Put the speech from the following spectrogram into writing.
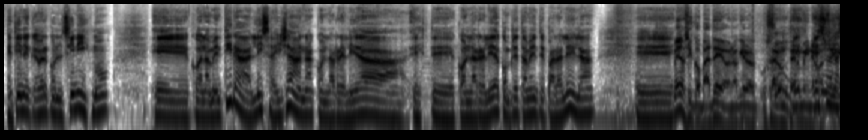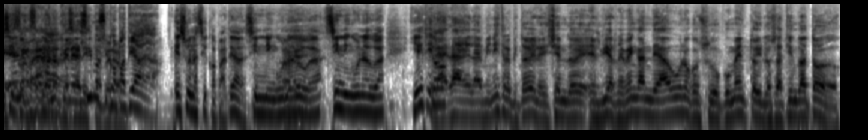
que tiene que ver con el cinismo, eh, con la mentira lisa y llana, con la realidad, este, con la realidad completamente paralela. Eh, Medio psicopateo, no quiero usar Sí, un término. es una sí, psicopatía. A lo que le decimos pero- psicopateada. Es una psicopateada, sin ninguna duda, sin ninguna duda. Y Sí, esto, la, la- la ministra Pitovelo diciendo el viernes vengan de a uno con su documento y los atiendo a todos.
